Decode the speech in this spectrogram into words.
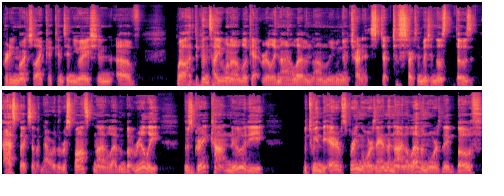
pretty much like a continuation of well, it depends how you want to look at really 9/11. I'm even going to try to start, to start to mention those those aspects of it now, or the response to 9/11. But really, there's great continuity between the Arab Spring Wars and the 9/11 wars. They both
